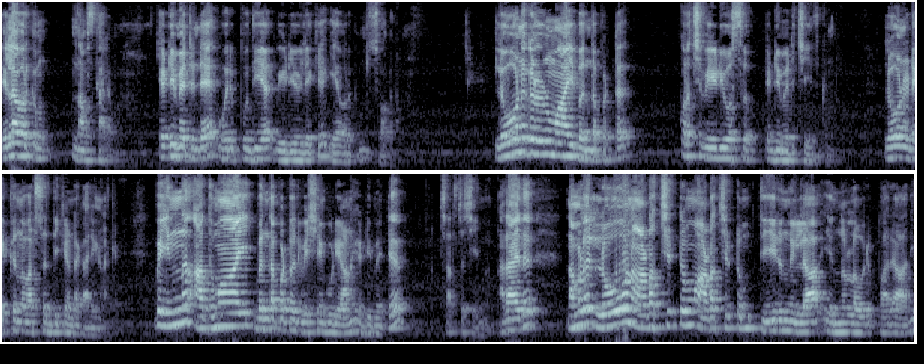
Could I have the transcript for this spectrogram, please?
എല്ലാവർക്കും നമസ്കാരം. എഡ്യൂമേറ്റിന്റെ ഒരു പുതിയ വീഡിയോയിലേക്ക് ഏവർക്കും സ്വാഗതം. ലോണുകളുമായി ബന്ധപ്പെട്ട് കുറച്ച് വീഡിയോസ് എഡ്യൂമേറ്റ് ചെയ്തിട്ടുണ്ട്. ലോൺ എടുക്കുന്നവർ ശ്രദ്ധിക്കേണ്ട കാര്യങ്ങളൊക്കെ. അപ്പോൾ ഇന്ന് അതുമായി ബന്ധപ്പെട്ട ഒരു വിഷയം കൂടിയാണ് എഡ്യൂമേറ്റ് ചർച്ച ചെയ്യുന്നത്. അതായത് നമ്മൾ ലോൺ അടച്ചിട്ടും അടച്ചിട്ടും തീരുന്നില്ല എന്നുള്ള ഒരു പരാതി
